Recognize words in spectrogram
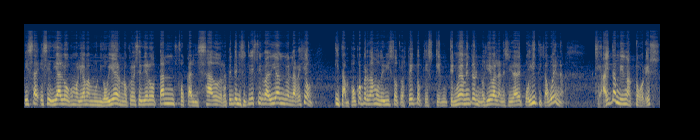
ese diálogo, como le llaman, munigobierno, creo ese diálogo tan focalizado, de repente ni siquiera está irradiando en la región. Y tampoco perdamos de vista otro aspecto que, es, que, que nuevamente nos lleva a la necesidad de política buena. que hay también actores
